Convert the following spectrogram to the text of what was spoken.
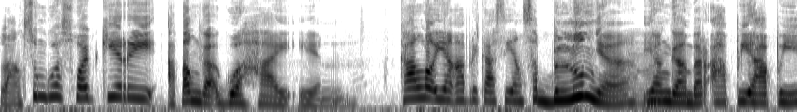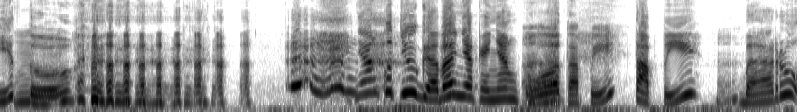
langsung gue swipe kiri atau nggak gue high in. Kalau yang aplikasi yang sebelumnya yang gambar api-api itu, nyangkut juga banyak yang nyangkut, tapi tapi baru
